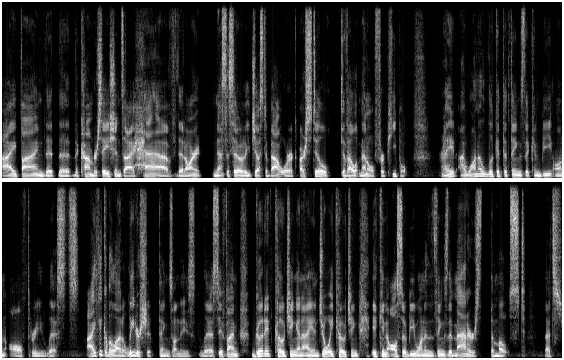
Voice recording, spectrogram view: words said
I find that the the conversations I have that aren't necessarily just about work are still developmental for people. Right? I want to look at the things that can be on all three lists. I think of a lot of leadership things on these lists. If I'm good at coaching and I enjoy coaching, it can also be one of the things that matters the most that's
